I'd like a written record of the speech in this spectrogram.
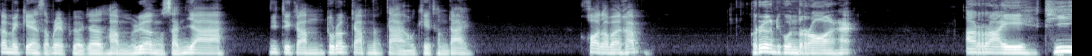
ก็มีเกณฑ์สำเร็จเผื่อจะทำเรื่องสัญญา นิติกรรม ธุรกรรมต่างๆ โอเคทำได้ ข้อต่อมาครับ เรื่องที่คุณรอนะฮะ อะไรที่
